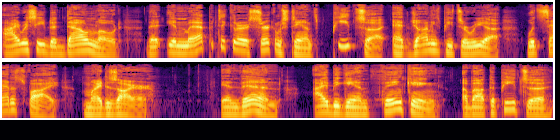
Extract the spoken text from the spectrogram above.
I received a download that in that particular circumstance, pizza at Johnny's Pizzeria would satisfy my desire. And then I began thinking about the pizza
